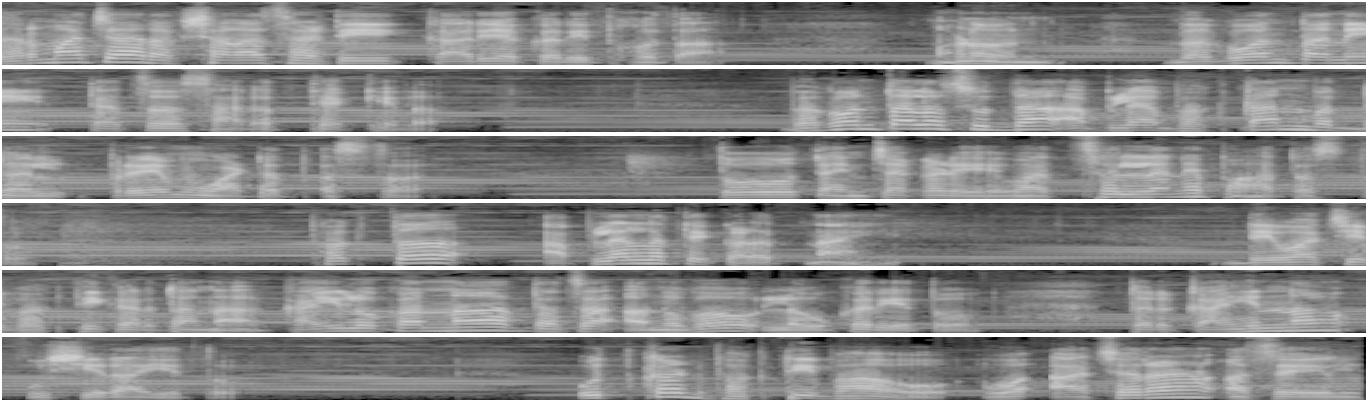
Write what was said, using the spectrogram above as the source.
धर्माच्या रक्षणासाठी कार्य करीत होता. म्हणून भगवंताने त्याचं सारथ्य केलं. भगवंताला सुद्धा आपल्या भक्तांबद्दल प्रेम वाटत असतं. तो त्यांच्याकडे वात्सल्याने पाहत असतो. फक्त आपल्याला ते कळत नाही. देवाची भक्ती करताना काही लोकांना त्याचा अनुभव लवकर येतो तर काहींना उशिरा येतो. उत्कट भक्तिभाव व आचरण असेल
